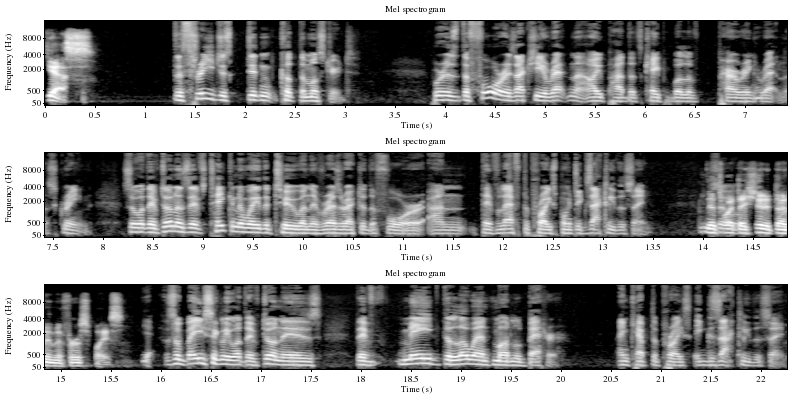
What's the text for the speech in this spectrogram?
Yes. the 3 just didn't cut the mustard. Whereas the 4 is actually a Retina iPad that's capable of powering a Retina screen. So what they've done is they've taken away the 2 and they've resurrected the 4 and they've left the price point exactly the same. That's So- what they should have done in the first place. Yeah. So basically what they've done is they've made the low end model better and kept the price exactly the same.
